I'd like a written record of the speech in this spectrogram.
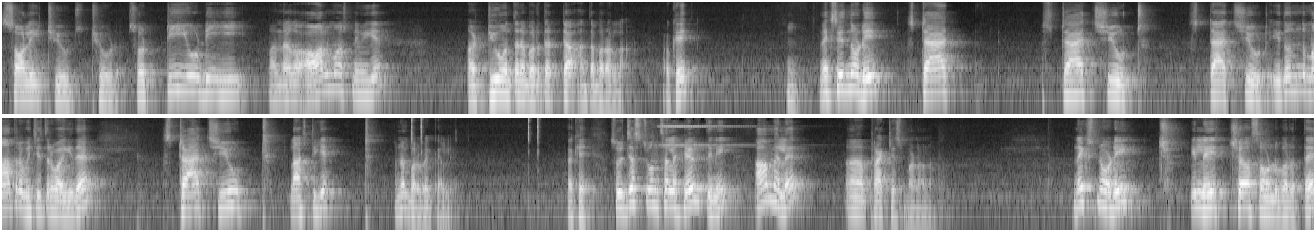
solitude so T U D E ಬಂದಾಗ ಆಲ್ಮೋಸ್ಟ್ ನಿಮಗೆ ಟ್ಯೂ ಅಂತಲೇ ಬರುತ್ತೆ, ಟ ಅಂತ ಬರೋಲ್ಲ. ಓಕೆ ನೆಕ್ಸ್ಟ್ ಇದು ನೋಡಿ ಸ್ಟ್ಯಾಚ್ ಸ್ಟ್ಯಾಚ್ಯೂಟ್ ಸ್ಟ್ಯಾಚ್ಯೂಟ್. ಇದೊಂದು ಮಾತ್ರ ವಿಚಿತ್ರವಾಗಿದೆ. ಸ್ಟ್ಯಾಚ್ಯೂಟ್. ಲಾಸ್ಟಿಗೆ ಟ್ ಅನ್ನೋ ಬರಬೇಕಲ್ಲಿ. ಓಕೆ ಸೊ ಜಸ್ಟ್ ಒಂದು ಸಲ ಹೇಳ್ತೀನಿ. ಆಮೇಲೆ ಪ್ರಾಕ್ಟೀಸ್ ಮಾಡೋಣ. ನೆಕ್ಸ್ಟ್ ನೋಡಿ ಚ್ ಇಲ್ಲಿ ಚ ಸೌಂಡ್ ಬರುತ್ತೆ.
